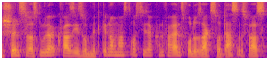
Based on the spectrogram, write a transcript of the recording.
Schönste, was du da quasi so mitgenommen hast aus dieser Konferenz, wo du sagst, so das ist was,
